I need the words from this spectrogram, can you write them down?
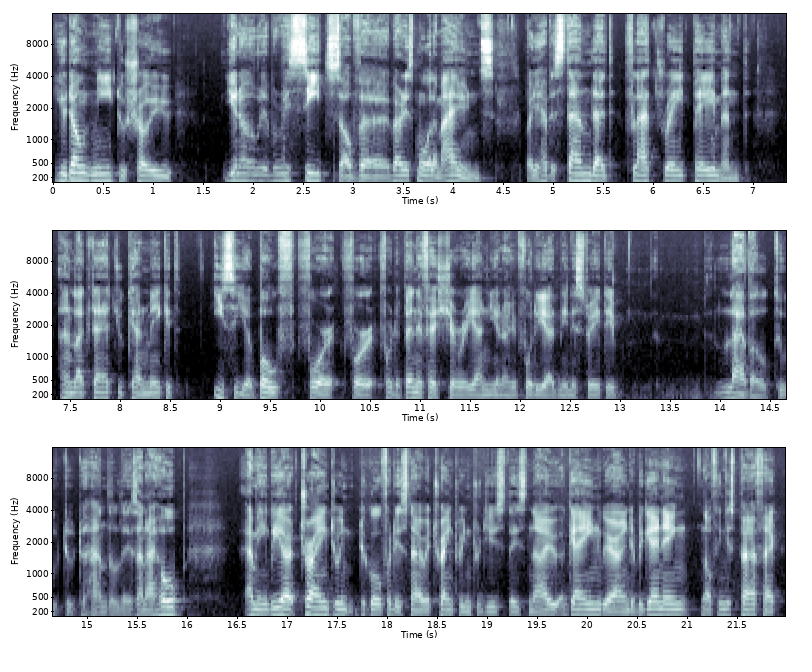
you don't need to show, you know, receipts of uh, very small amounts, but you have a standard flat rate payment, and like that you can make it easier both for for for the beneficiary and you know for the administrative level to to, to handle this. And I hope I mean, we are trying to, to go for this now. We're trying to introduce this now. Again, we are in the beginning. Nothing is perfect,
